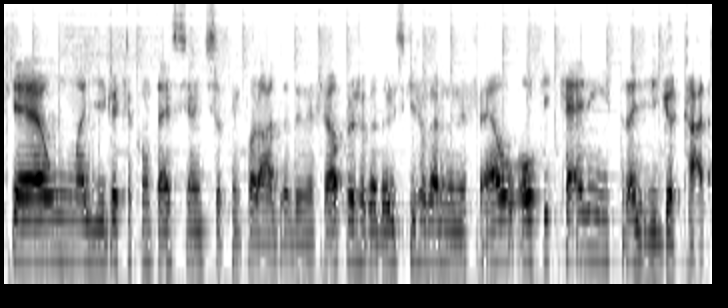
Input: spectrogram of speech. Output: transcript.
que é uma liga que acontece antes da temporada da NFL para jogadores que jogaram na NFL ou que querem ir para a liga, cara.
